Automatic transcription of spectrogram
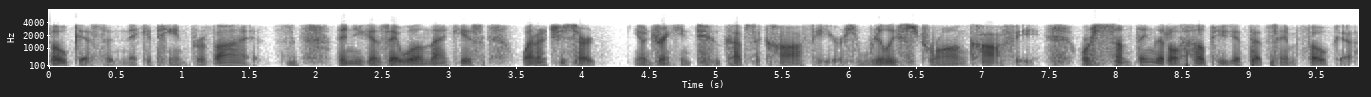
focus that nicotine provides. Then you can say, well, in that case, why don't you start you know, drinking two cups of coffee or really strong coffee or something that'll help you get that same focus.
